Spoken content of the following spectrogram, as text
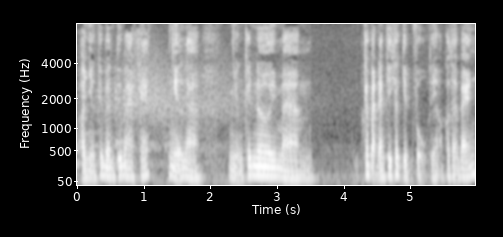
ở những cái bên thứ ba khác. Nghĩa là những cái nơi mà các bạn đăng ký các dịch vụ thì họ có thể bán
